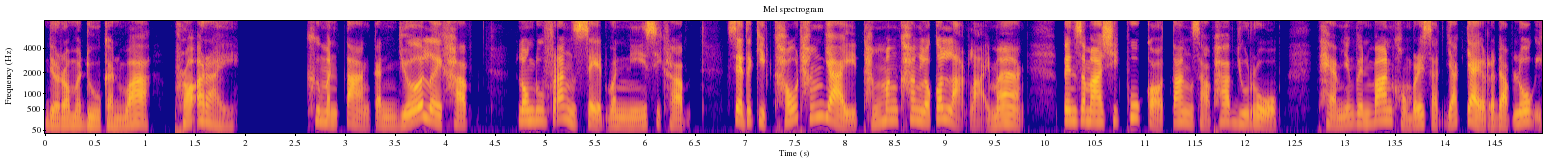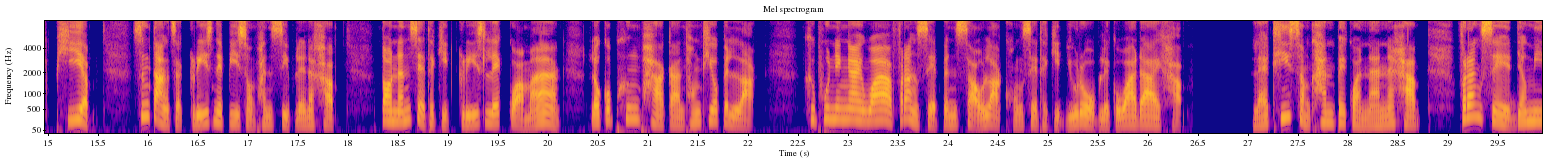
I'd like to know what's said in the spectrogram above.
เดี๋ยวเรามาดูกันว่า เพราะอะไร คือมันต่างกันเยอะเลยครับ ลองดูฝรั่งเศสวันนี้สิครับ เศรษฐกิจเขาทั้งใหญ่ทั้งมั่งคั่งแล้วก็หลากหลายมาก เป็นสมาชิกผู้ก่อตั้งสหภาพยุโรป แถมยังเป็นบ้านของบริษัทยักษ์ใหญ่ระดับโลกอีกเพียบ ซึ่งต่างจากกรีซในปี 2010 เลยนะครับ ตอนนั้นเศรษฐกิจกรีซเล็กกว่ามาก แล้วก็พึ่งพาการท่องเที่ยวเป็นหลัก คือพูดง่ายๆว่าฝรั่งเศสเป็นเสาหลักของเศรษฐกิจยุโรปเลยก็ว่าได้ครับ และที่สำคัญไปกว่านั้นนะครับ ฝรั่งเศสยังมี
